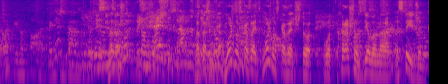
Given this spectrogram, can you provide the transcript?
I like being up high. Конечно, с This другой is стороны. Наташа, Вот там Приезжайте больше. к нам на Наташенька, можно сказать, можно сказать, что вот хорошо сделано staging,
